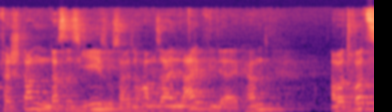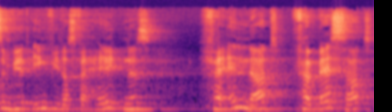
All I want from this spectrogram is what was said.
verstanden, das ist Jesus, also haben seinen Leib wiedererkannt. Aber trotzdem wird irgendwie das Verhältnis verändert, verbessert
